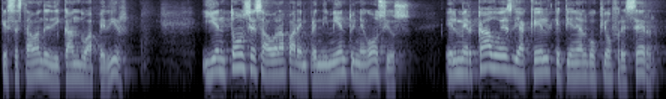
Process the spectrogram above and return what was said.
que se estaban dedicando a pedir. Y entonces ahora para emprendimiento y negocios, el mercado es de aquel que tiene algo que ofrecer.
